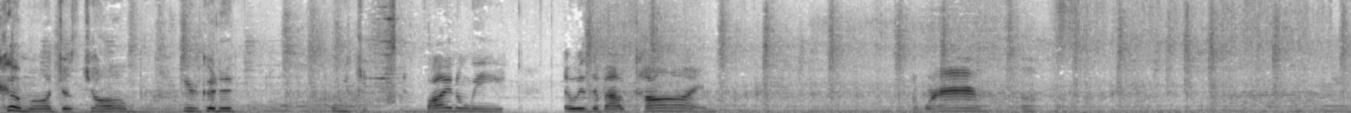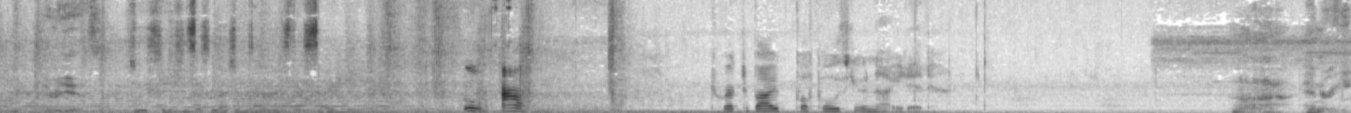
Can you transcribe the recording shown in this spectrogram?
Come on, just jump. You're gonna. Finally. It was about time. Wow. Do you he's as legendary as they say? Oh, ah. Directed by Buffaloes United. Ah, Henry.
